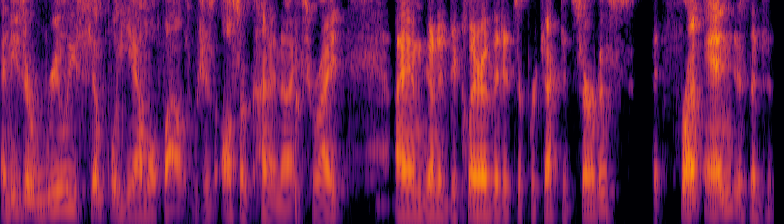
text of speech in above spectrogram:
And these are really simple YAML files, which is also kind of nice, right? I am going to declare that it's a protected service, that front end is the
